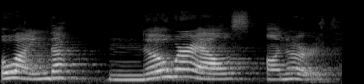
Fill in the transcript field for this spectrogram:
Ou ainda nowhere else on earth.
